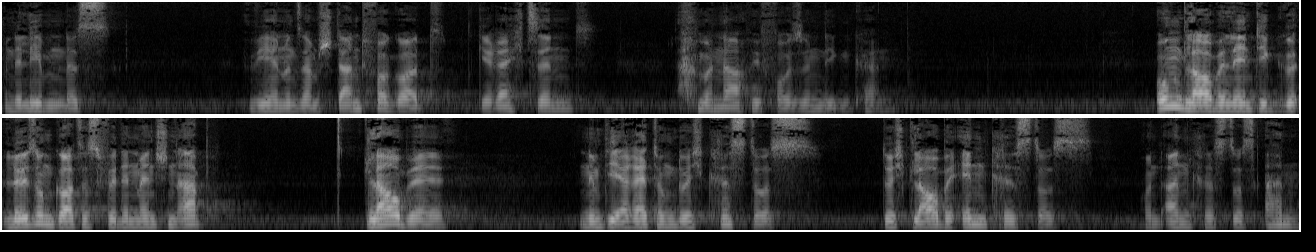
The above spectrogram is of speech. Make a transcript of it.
Und ihr Lieben, dass wir in unserem Stand vor Gott gerecht sind, aber nach wie vor sündigen können. Unglaube lehnt die Lösung Gottes für den Menschen ab. Glaube nimmt die Errettung durch Christus, durch Glaube in Christus und an Christus an.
